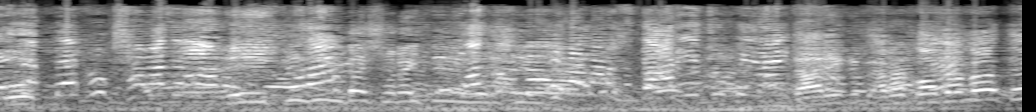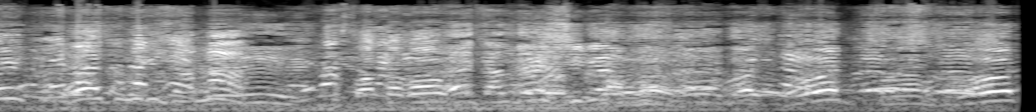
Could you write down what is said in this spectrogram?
যে দেখুক সমাজের মানুষ দাঁড়িয়ে চুপি নাই কথা কও তুই কথা কও রোড, রোড,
